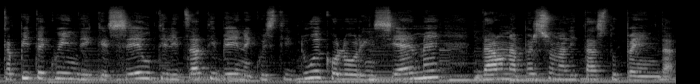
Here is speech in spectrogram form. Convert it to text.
Capite quindi che se utilizzati bene questi due colori insieme dà una personalità stupenda,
